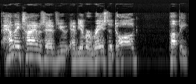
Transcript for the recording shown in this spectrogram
how many times have you have you ever raised a dog, puppy,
